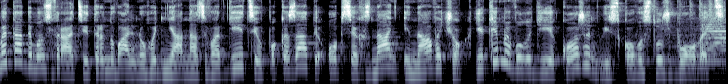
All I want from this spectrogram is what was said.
Мета демонстрації тренувального дня нацгвардійців показати обсяг знань і навичок, якими володіє кожен військовослужбовець.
